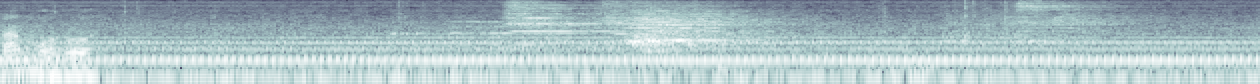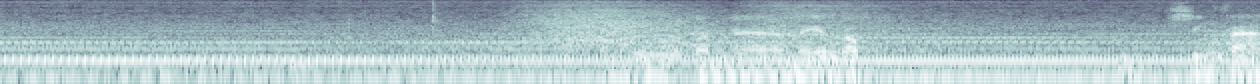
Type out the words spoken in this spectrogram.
Phát một rồi. Con ờ, máy em góc? Sinh pha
